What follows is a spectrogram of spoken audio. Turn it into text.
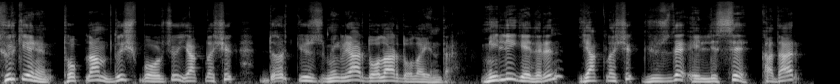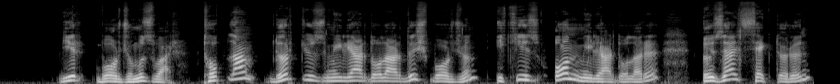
Türkiye'nin toplam dış borcu yaklaşık 400 milyar dolar dolayında. Milli gelirin yaklaşık %50'si kadar bir borcumuz var. Toplam 400 milyar dolar dış borcun 210 milyar doları özel sektörün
